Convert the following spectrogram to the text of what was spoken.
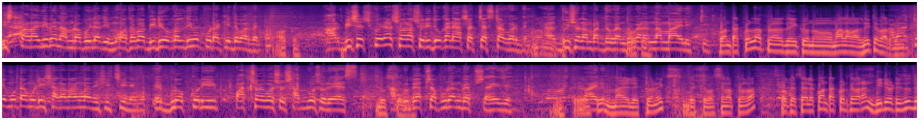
লিস্ট পাঠাই দিবেন আমরা বইলা দিব অথবা ভিডিও কল দিবেন প্রোডাক্ট নিতে পারবেন। ওকে আর বিশেষ করে সরাসরি দোকানে আসার চেষ্টা করবেন। দুইশো নাম্বার দোকান দোকানের নাম মা ইলেকট্রিক কন্ট্যাক্ট করলে আপনারা যে কোনো মালামাল নিতে পারবেন। আমাকে মোটামুটি সারা বাংলাদেশি চিনে। এই ব্লক করি পাঁচ ছয় বছর সাত বছর হয়ে আসছে। আমাকে ব্যবসা পুরান ব্যবসা এই যে মাই ইলেকট্রনিক্স দেখতে পাচ্ছেন আপনারা। ওকে চাইলে কন্ট্যাক্ট করতে পারেন। ভিডিওটি যদি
